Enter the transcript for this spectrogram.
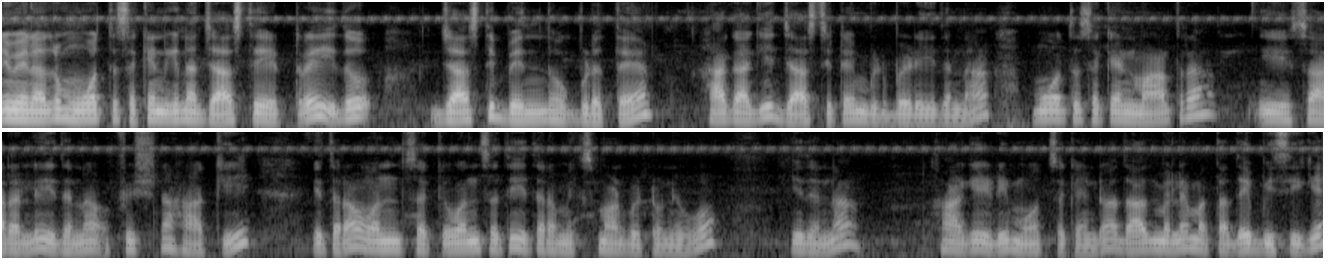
ನೀವೇನಾದರೂ ಮೂವತ್ತು ಸೆಕೆಂಡ್ಗಿನ ಜಾಸ್ತಿ ಇಟ್ಟರೆ ಇದು ಜಾಸ್ತಿ ಬೆಂದು ಹೋಗಿಬಿಡುತ್ತೆ. ಹಾಗಾಗಿ ಜಾಸ್ತಿ ಟೈಮ್ ಬಿಡಬೇಡಿ ಇದನ್ನು. ಮೂವತ್ತು ಸೆಕೆಂಡ್ ಮಾತ್ರ ಈ ಸಾರಲ್ಲಿ ಇದನ್ನು ಫಿಶ್ನ ಹಾಕಿ ಈ ಥರ ಒಂದು ಸೆಕೆ, ಒಂದು ಸತಿ ಈ ಥರ ಮಿಕ್ಸ್ ಮಾಡಿಬಿಟ್ಟು ನೀವು ಇದನ್ನು ಹಾಗೆ ಇಡಿ ಮೂವತ್ತು ಸೆಕೆಂಡು ಅದಾದಮೇಲೆ ಮತ್ತು ಅದೇ ಬಿಸಿಗೆ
